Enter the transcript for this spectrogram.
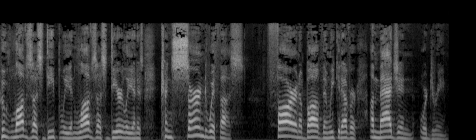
who loves us deeply and loves us dearly and is concerned with us far and above than we could ever imagine or dream.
